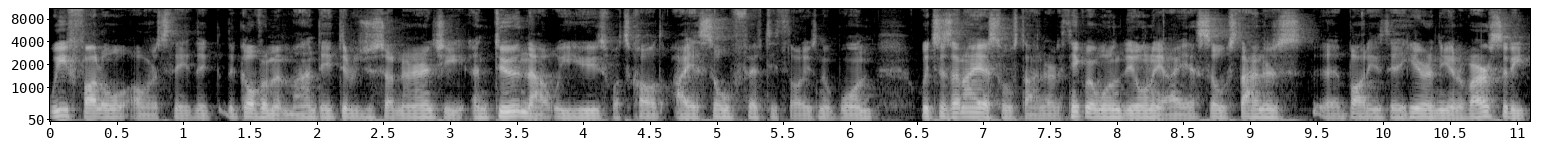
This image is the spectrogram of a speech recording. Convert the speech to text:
we follow obviously the, the government mandate to reduce our energy, and doing that, we use what's called ISO 50001, which is an ISO standard. I think we're one of the only ISO standards uh, bodies here in the university.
